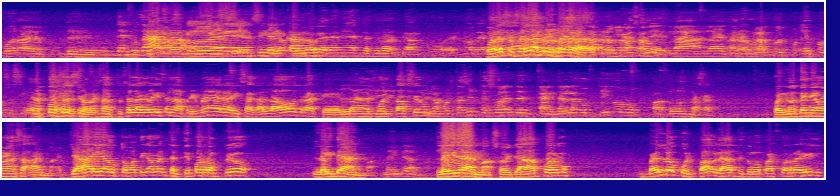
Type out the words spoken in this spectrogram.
fuera de, de, De su casa Que o de- sí, sí, del lo, campo. lo que tenía este tiro al blanco. Él no tenía- Por eso esa es la Sí, lo que primera. pasa- Lo que pasa es que la, la de tiro blanco es, es posesión. Es posesión, exacto. Esa es la que le dicen la primera y sacar la otra, que es la de Eh, portación. La portación que solo es de cargarla contigo para todos lados. Pues no tenía una de esas armas. Ya ahí automáticamente el tipo rompió ley de armas. Ley de armas. Ley de armas. So, ya podemos verlo culpable, Ati, tú me puedes corregir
